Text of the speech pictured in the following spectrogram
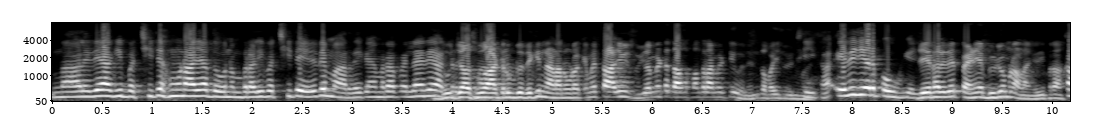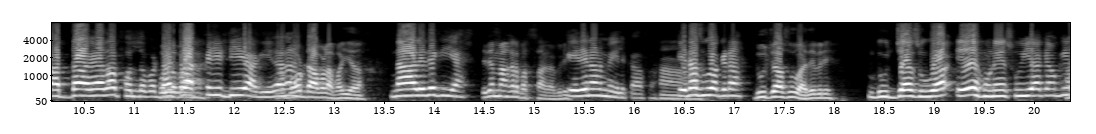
ਨਾਲ ਇਹਦੇ ਆ ਗਈ ਬੱਚੀ ਤੇ ਹੁਣ ਆ ਜਾ ਦੋ ਨੰਬਰ ਵਾਲੀ ਬੱਚੀ ਤੇ ਇਹਦੇ ਤੇ ਮਾਰ ਦੇ ਕੈਮਰਾ ਪਹਿਲਾਂ ਇਹਦੇ ਆਰਡਰ ਦੂਜਾ ਸੂ ਆਰਡਰ ਉਡੇ ਦੇਖੀ ਨਾੜਾ ਨੂੜਾ ਕਿਵੇਂ ਤਾਜੀ ਸੂਈ ਆ ਮਿੰਟ 10 15 ਮਿੰਟ ਹੀ ਹੋਏ ਨੇ ਸੂਈ ਨੂੰ। ਠੀਕ ਆ ਇਹਦੀ ਜੇਰ ਪਊਗੀ ਜੇ ਹਾਲੇ ਦੇ ਪੈਣੀਆਂ ਵੀਡੀਓ ਬਣਾ ਲਾਂਗੇ ਜੀ ਭਰਾ। ਕੱਦ ਆ ਗਿਆ ਇਹਦਾ ਫੁੱਲ ਵੱਡਾ। ਟਰੱਕ ਜਿੱਡੀ ਆ ਗਈ ਇਹਦਾ। ਬਹੁਤ ਡਬਲ ਆ ਬਾਈ ਯਾਰ ਨਾਲ ਇਹਦੇ ਕੀ ਆ? ਇਹਦੇ ਮਗਰ ਬੱਸਾ ਗਾ ਵੀਰੇ। ਇਹਦੇ ਨਾਲ ਮੇਲ ਕਾਫ ਆ। ਇਹਦਾ ਸੂਆ ਕਿਹੜਾ? ਦੂਜਾ ਸੂ ਆ ਇਹਦੇ ਵੀਰੇ। ਦੂਜਾ ਸੂਆ ਇਹ ਹੁਣੇ ਸੂਈ ਆ ਕਿਉਂਕਿ।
